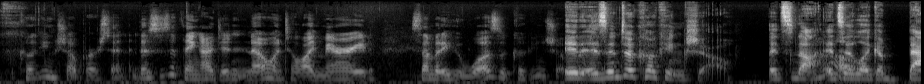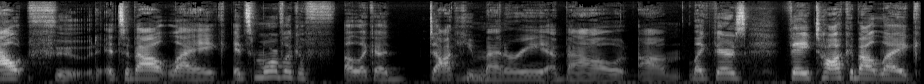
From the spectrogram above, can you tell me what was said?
cooking show person. This is a thing I didn't know until I married somebody who was a cooking show. It isn't a cooking show. It's not. It's Oh. a, like about food. It's about like it's more of like a like a documentary about um like there's they talk about like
